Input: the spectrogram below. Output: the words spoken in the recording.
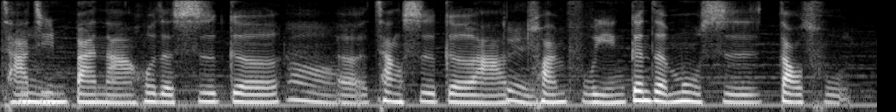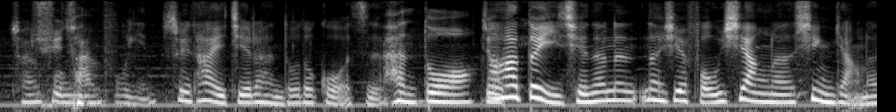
查经班啊，或者诗歌，哦，呃，唱诗歌啊，对传福音，跟着牧师到处传去传福音，所以他也结了很多的果子。很多。就就他对以前的那那些佛像呢、信仰呢，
